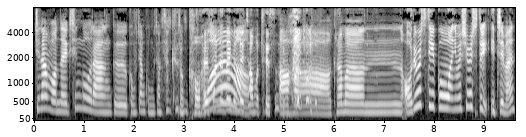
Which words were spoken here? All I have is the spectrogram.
지난번에 친구랑 그 공장 공장장 그런 거 했었는데 근데 잘못했어요. 아하, 그러면 어려울 수도 있고 아니면 쉬울 수도 있지만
